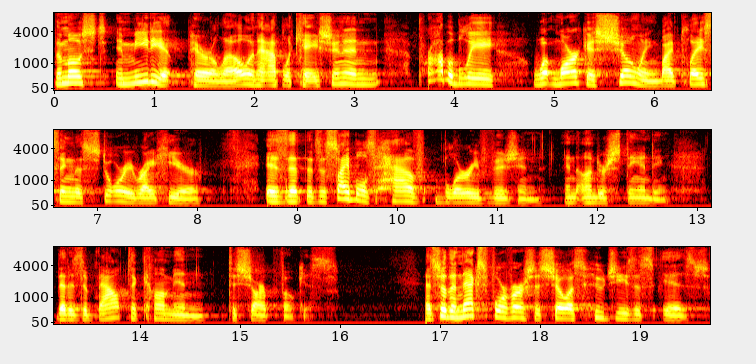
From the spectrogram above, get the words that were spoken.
the most immediate parallel and application, and probably what Mark is showing by placing this story right here, is that the disciples have blurry vision and understanding that is about to come in to sharp focus. And so the next four verses show us who Jesus is.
